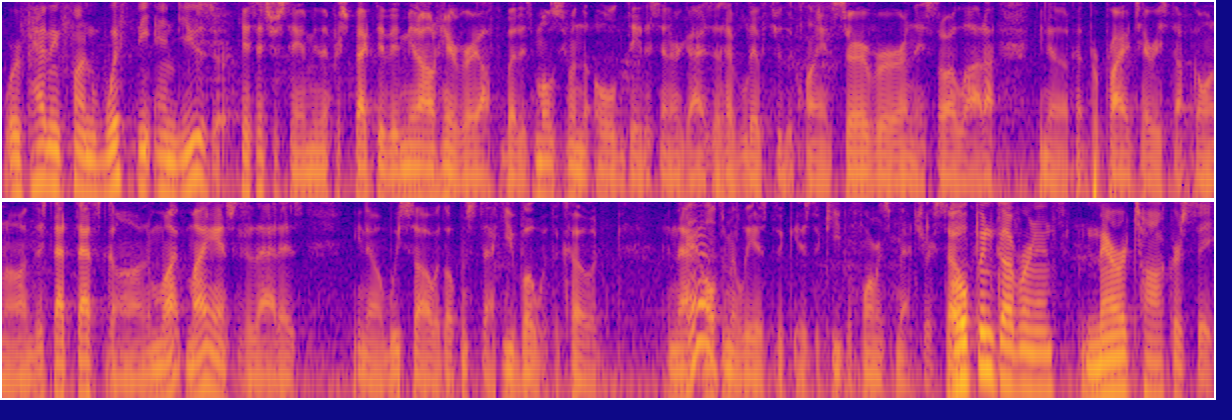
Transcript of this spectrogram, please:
we're having fun with the end user. It's interesting. I mean, the perspective. I mean, I don't hear very often, but it's mostly from the old data center guys that have lived through the client server, and they saw a lot of, you know, kind of proprietary stuff going on. That that's gone. And my, my answer to that is, you know, we saw with OpenStack, you vote with the code And that Yeah. ultimately is the, is the key performance metric. So Open governance, meritocracy.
